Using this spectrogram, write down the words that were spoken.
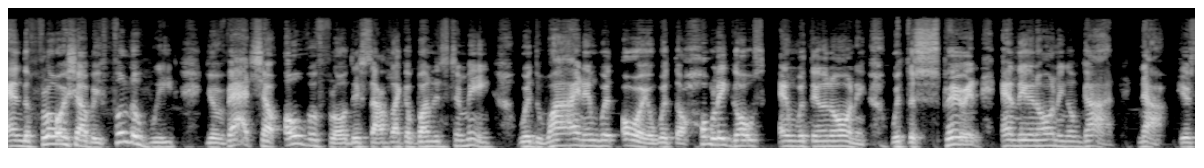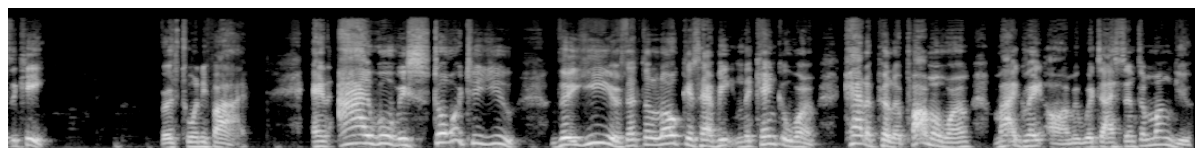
And the floor shall be full of wheat, your vat shall overflow. This sounds like abundance to me with wine and with oil, with the Holy Ghost and with the anointing, with the Spirit and the anointing of God. Now, here's the key. Verse 25 and I will restore to you the years that the locusts have eaten, the cankerworm, caterpillar, palmer worm, my great army which I sent among you.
